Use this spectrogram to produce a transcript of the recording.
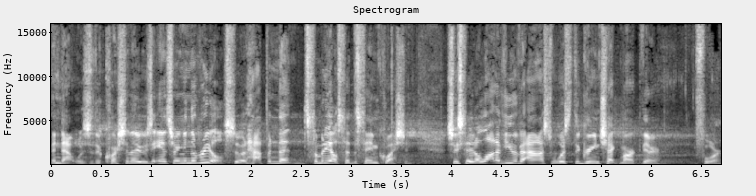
And that was the question that he was answering in the reel. So it happened that somebody else had the same question. So he said, A lot of you have asked, what's the green check mark there for?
